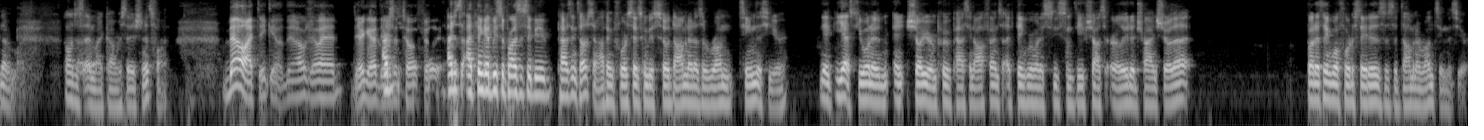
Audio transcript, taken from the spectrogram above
Never mind. I'll just end my conversation. It's fine. No, I think it, no. Go ahead. There you go. There's a just- Toafili. I just I think I'd be surprised to see be passing touchdown. I think Florida State's gonna be so dominant as a run team this year. Like, yes, you want to show your improved passing offense. I think we're going to see some deep shots early to try and show that. But I think what Florida State is is a dominant run team this year.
